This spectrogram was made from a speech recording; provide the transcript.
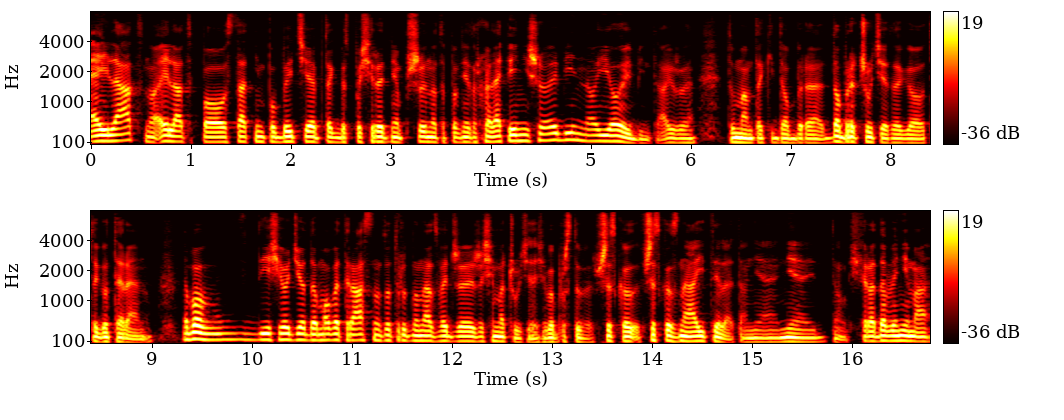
Eilat, no Eilat po ostatnim pobycie tak bezpośrednio przy, no to pewnie trochę lepiej niż Oebin, no i Oebin, także tu mam takie dobre, dobre czucie tego, tego terenu. No bo jeśli chodzi o domowe trasy, no to trudno nazwać, że, że się ma czucie, się po prostu wszystko, wszystko zna i tyle, to nie, nie, to w Świeradowie nie ma,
